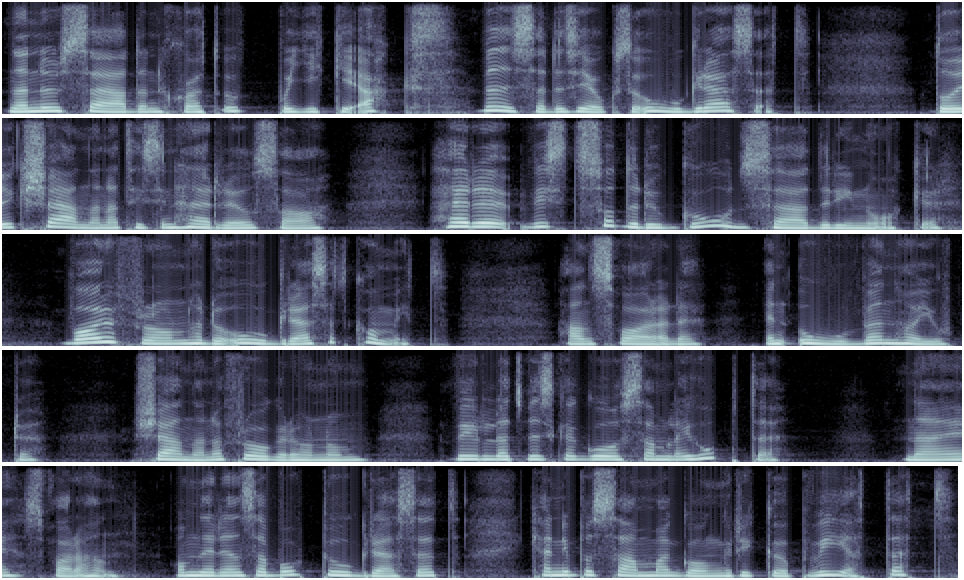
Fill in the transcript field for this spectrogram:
När nu säden sköt upp och gick i ax visade sig också ogräset. Då gick tjänarna till sin herre och sa Herre, visst sådde du god säd i din åker. Varifrån har då ogräset kommit? Han svarade, en ovän har gjort det. Tjänarna frågade honom, vill du att vi ska gå och samla ihop det? Nej, svarade han. Om ni rensar bort ogräset kan ni på samma gång rycka upp vetet.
